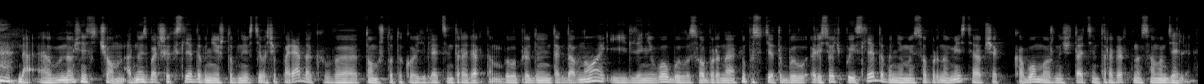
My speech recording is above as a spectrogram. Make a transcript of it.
Да, э, научность в чем? Одно из больших исследований, чтобы навести вообще порядок в том, что такое является интровертом, было проведено не так давно, и для него было собрано, ну, по сути, это был research по исследованиям, и собрано вместе вообще, кого можно считать интровертом на самом деле.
